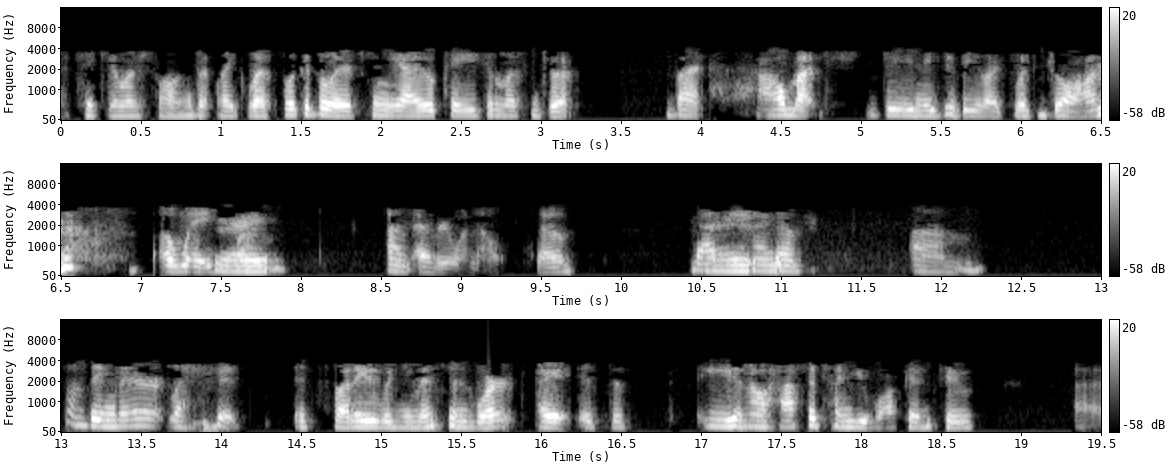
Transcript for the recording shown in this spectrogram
particular song but like let's look at the lyrics and yeah okay you can listen to it but how much do you need to be like withdrawn away right. from um everyone else so that's right. kind of um something there like it's it's funny when you mentioned work i it's just you know half the time you walk into uh,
